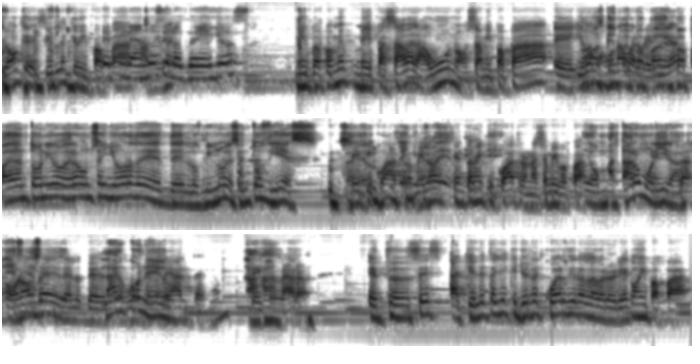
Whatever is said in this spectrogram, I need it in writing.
tengo que decirles que mi papá, Depilándose los vellos. mi papá me, me pasaba la uno, o sea, mi papá eh, No, a una el papá, el barbería. papá de Antonio era un señor de, de los 1910. O sea, era un 24, señor de- 1924 nació mi papá. de- o matar o morir. O Ese un hombre de, de, de- blanco, de- de negro. antes, ¿no? Sí, Ajá. claro. Entonces, aquí el detalle es que yo recuerdo ir a la barbería con mi papá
